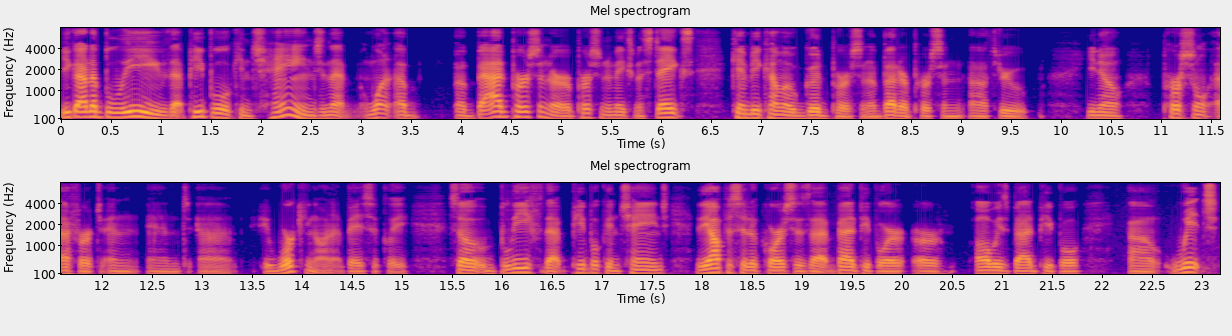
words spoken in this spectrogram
You got to believe that people can change and that one a, a bad person or a person who makes mistakes can become a good person, a better person uh, through, you know, personal effort and and uh, working on it basically. So belief that people can change. The opposite, of course, is that bad people are, are always bad people, uh, which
